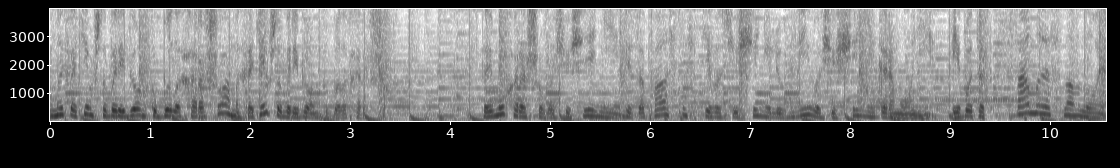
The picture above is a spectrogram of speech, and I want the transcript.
мы хотим, чтобы ребенку было хорошо, а мы хотим, чтобы ребенку было хорошо, то ему хорошо в ощущении безопасности, в ощущении любви, в ощущении гармонии. И вот это самое основное,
